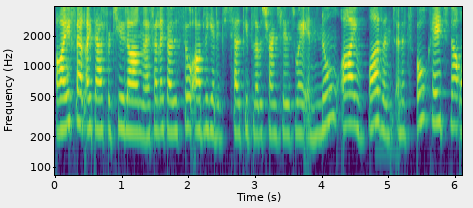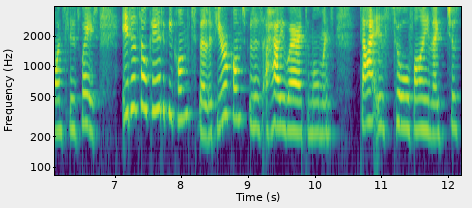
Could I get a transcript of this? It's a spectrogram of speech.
I felt like that for too long and I felt like I was so obligated to tell people I was trying to lose weight and no I wasn't and it's okay to not want to lose weight. It is okay to be comfortable. If you're comfortable as how you are at the moment, that is so fine. Like just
